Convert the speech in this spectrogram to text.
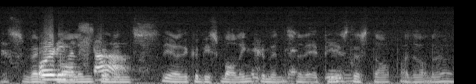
it's very Or small increments. You know, there could be small increments, and it appears to stop. I don't know.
